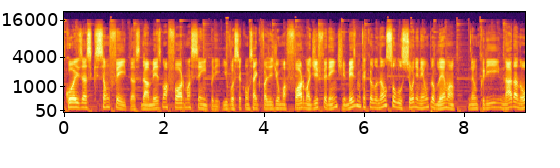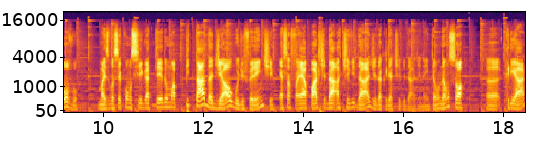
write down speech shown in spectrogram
coisas que são feitas da mesma forma sempre e você consegue fazer de uma forma diferente, mesmo que aquilo não solucione nenhum problema, não crie nada novo, mas você consiga ter uma pitada de algo diferente, essa é a parte da atividade da criatividade, né? Então, não só uh, criar,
